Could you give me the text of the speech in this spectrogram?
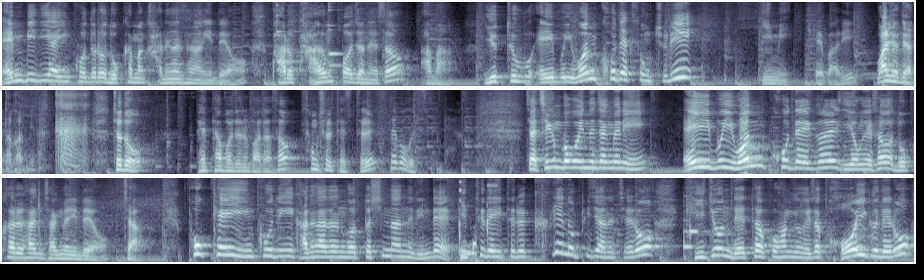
엔비디아 인코더로 녹화만 가능한 상황인데요. 바로 다음 버전에서 아마 유튜브 AV1 코덱 송출이 이미 개발이 완료되었다고 합니다. 크, 저도 베타 버전을 받아서 송출 테스트를 해보고 있습니다. 자, 지금 보고 있는 장면이 AV1 코덱을 이용해서 녹화를 한 장면인데요. 자, 4K 인코딩이 가능하다는 것도 신나는 일인데 비트레이트를 크게 높이지 않은 채로 기존 네트워크 환경에서 거의 그대로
